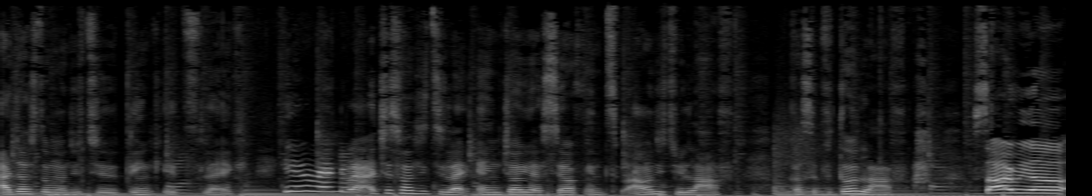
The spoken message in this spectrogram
I just don't want you to think it's like, yeah, regular. I just want you to like enjoy yourself and I want you to laugh. Because if you don't laugh, sorry, oh,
